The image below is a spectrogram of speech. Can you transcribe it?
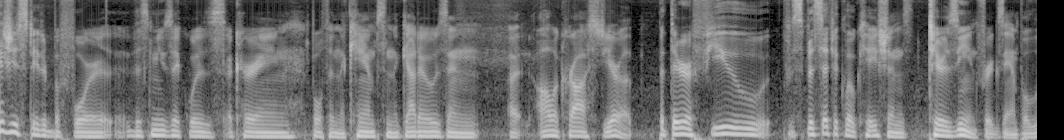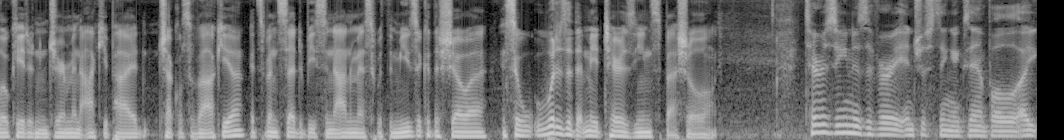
As you stated before, this music was occurring both in the camps and the ghettos and uh, all across Europe. But there are a few specific locations. Terezin, for example, located in German occupied Czechoslovakia. It's been said to be synonymous with the music of the Shoah. So, what is it that made Terezin special? Terezin is a very interesting example, a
